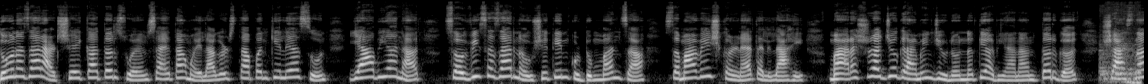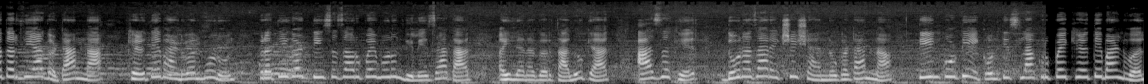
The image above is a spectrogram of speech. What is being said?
दोन हजार आठशे एकाहत्तर स्वयंसहायता महिला गट स्थापन केले असून या अभियानात सव्वीस हजार नऊशे तीन कुटुंबांचा समावेश करण्यात आलेला आहे. महाराष्ट्र राज्य ग्रामीण जीवनोन्नती अभियानांतर्गत शासनातर्फे या गटांना खेळते भांडवल म्हणून प्रति गट तीस हजार रुपये म्हणून दिले जातात. अहिल्यानगर तालुक्यात आज अखेर दोन हजार एकशे शहाण्णव गटांना तीन कोटी एकोणतीस लाख रुपये खेळते भांडवल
